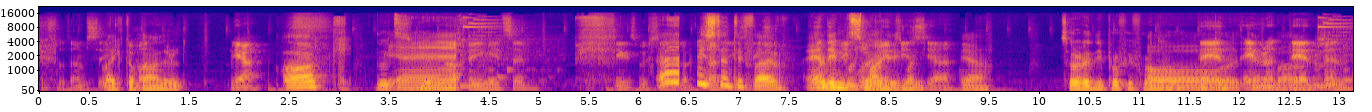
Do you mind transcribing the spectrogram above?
That's what I'm saying. Like Come on. 200. Yeah, Okay. That's Yeah. nothing. It's a Xbox. Ah, charging it's 25. And it It's it's money, 20s, yeah. Yeah. It's already profit for Oh. them. 10, 10 everyone 10, man.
